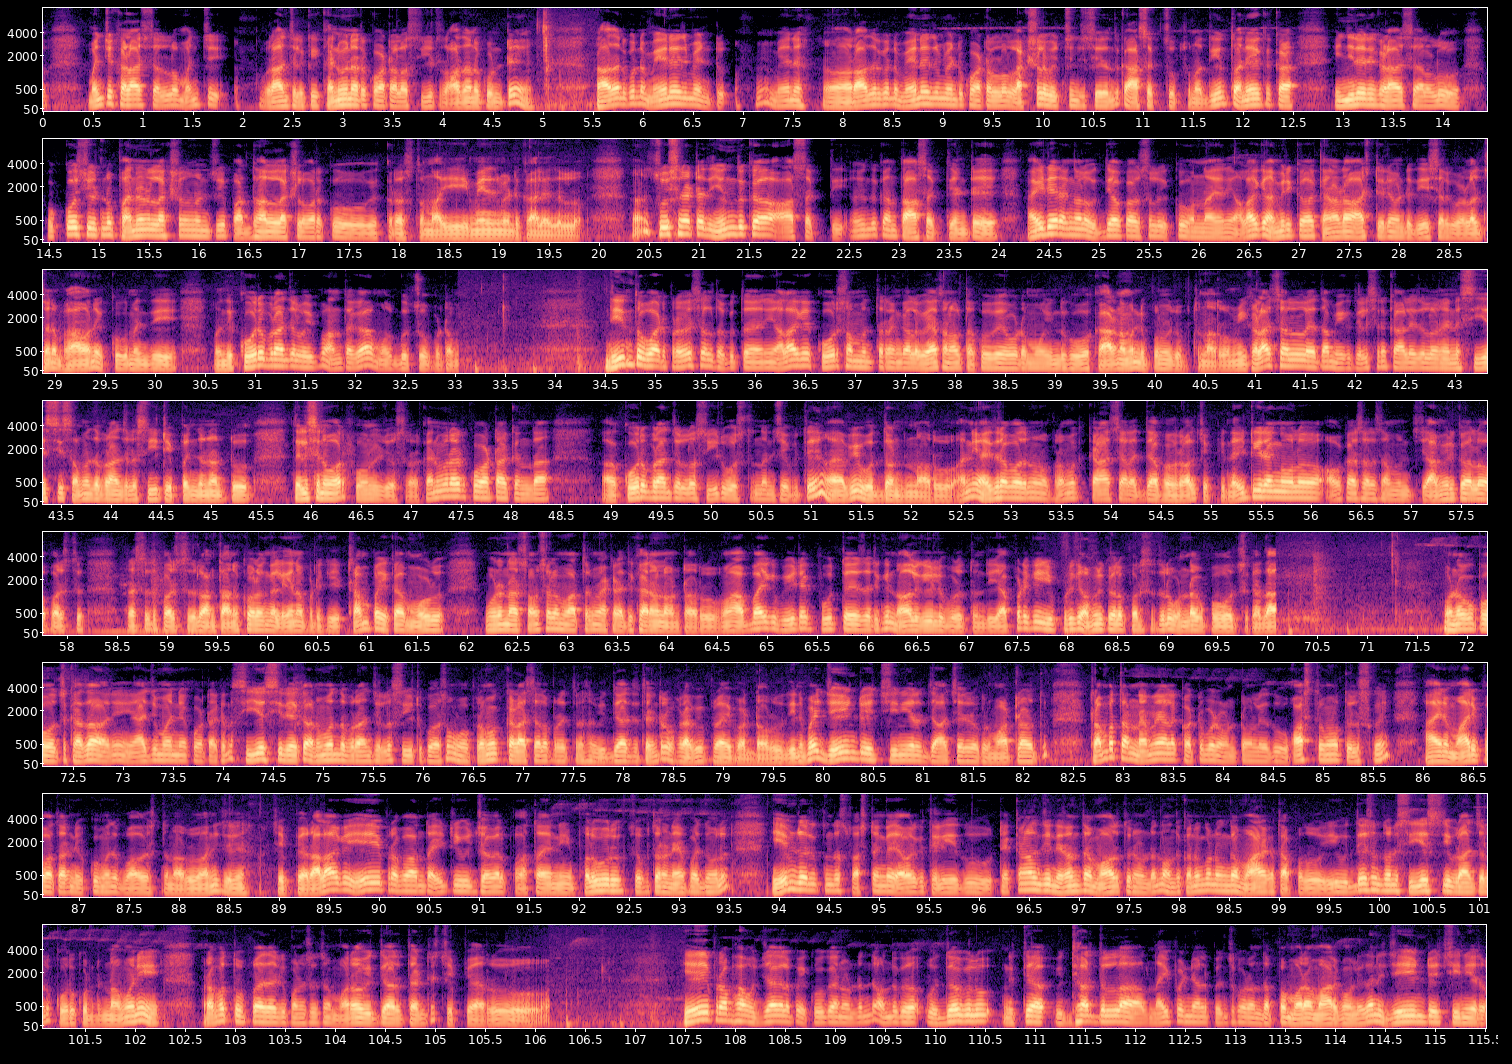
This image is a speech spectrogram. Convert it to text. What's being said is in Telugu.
మంచి కళాశాలలో మంచి బ్రాంచులకి కన్వీనర్ కోటాలో సీట్ రాదనుకుంటే రాదనుకుంటే మేనేజ్మెంట్ మేనే ఆ, రాదనుకుంటే మేనేజ్మెంట్ కోటల్లో లక్షలు వెచ్చించి చేరేందుకు ఆసక్తి చూపుతున్నారు. దీంతో అనేక క ఇంజనీరింగ్ కళాశాలలు ఒక్కో సీటును పన్నెండు లక్షల నుంచి పద్నాలుగు లక్షల వరకు విక్రయిస్తున్నాయి ఈ మేనేజ్మెంట్ కాలేజీల్లో. చూసినట్టయితే ఎందుకు ఆసక్తి ఎందుకు అంత ఆసక్తి అంటే ఐటీ రంగంలో ఉద్యోగావకాశాలు ఎక్కువ ఉన్నాయని అలాగే అమెరికా కెనడా ఆస్ట్రేలియా వంటి దేశాలకు వెళ్ళొచ్చనే భావన ఎక్కువ మంది ఉంది కోరి బ్రాంచ్ల వైపు అంతగా మొగ్గు చూపటం. దీంతో వాటి ప్రవేశాలు తగ్గుతాయని అలాగే కోర్ సంబంధిత రంగాల వేతనాలు తక్కువగా ఇవ్వడము ఇందుకు ఓ కారణమని నిపుణులు చెబుతున్నారు. మీ కళాశాలలో లేదా మీకు తెలిసిన కాలేజీలోనైనా సిఎస్సి సంబంధ బ్రాంచ్లో సీట్ ఇప్పించినట్టు తెలిసిన వారు ఫోన్లు చేస్తున్నారు. కన్వీనర్ కోటా కింద కోర్ బ్రాంచుల్లో సీటు వస్తుందని చెబితే అవి వద్దంటున్నారు అని హైదరాబాద్లో ప్రముఖ కళాశాల అధ్యాపకురాలు చెప్పింది. ఐటీ రంగంలో అవకాశాలకు సంబంధించి అమెరికాలో పరిస్థితి ప్రస్తుత పరిస్థితులు అంత అనుకూలంగా లేనప్పటికీ ట్రంప్ ఇక మూడు మూడున్నర సంవత్సరాలు మాత్రమే అక్కడ అధికారంలో ఉంటారు. మా అబ్బాయికి బీటెక్ పూర్తి అయ్యేసరికి నాలుగేళ్ళు పడుతుంది. అప్పటికి ఇప్పటికి అమెరికాలో పరిస్థితులు ఉండకపోవచ్చు కదా. ఉండకపోవచ్చు కదా అని యాజమాన్య కోటా కింద సిఎస్సి రేఖ అనుబంధ బ్రాంచీల్లో సీటు కోసం ఓ ప్రముఖ కళాశాల ప్రయత్నిస్తున్న విద్యార్థి తండ్రి ఒకరు అభిప్రాయపడ్డారు. దీనిపై జేఎన్టీహెచ్ సీనియర్ ఆచార్యులు ఒకరు మాట్లాడుతూ ట్రంప్ తన నిర్ణయాలకు కట్టుబడి ఉండటం లేదు వాస్తవం తెలుసుకుని ఆయన మారిపోతారని ఎక్కువ మంది భావిస్తున్నారు అని చెప్పారు. అలాగే ఏ ప్రభావంతో ఐటీ ఉద్యోగాలు పోతాయని పలువురు చెబుతున్న నేపథ్యంలో ఏం జరుగుతుందో స్పష్టంగా ఎవరికి తెలియదు. టెక్నాలజీ నిరంతరం మారుతూనే ఉంటుంది అందుకు అనుగుణంగా మారక తప్పదు. ఈ ఉద్దేశంతో సిఎస్సి బ్రాంచ్లను కోరుకుంటున్నాము అని ప్రభుత్వ ఉపాధ్యాయుడికి పనిచేస్తున్న మరో విద్యార్థి తండ్రి చెప్పారు. ఏ ప్రభావం ఉద్యోగాలపై ఎక్కువగానే ఉంటుందో. అందుకు ఉద్యోగులు నిత్య విద్యార్థుల నైపుణ్యాలు పెంచుకోవడం తప్ప మరో మార్గం లేదని జేఎన్టీ సీనియర్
